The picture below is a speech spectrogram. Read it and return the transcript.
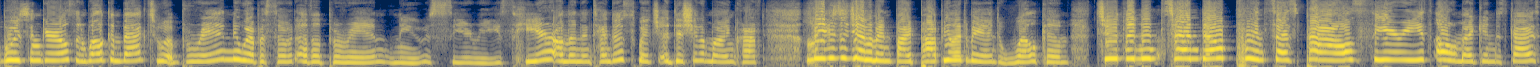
Boys and girls, and welcome back to a brand new episode of a brand new series here on the Nintendo Switch edition of Minecraft. Ladies and gentlemen, by popular demand, welcome to the Nintendo Princess Pals series. Oh my goodness, guys,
